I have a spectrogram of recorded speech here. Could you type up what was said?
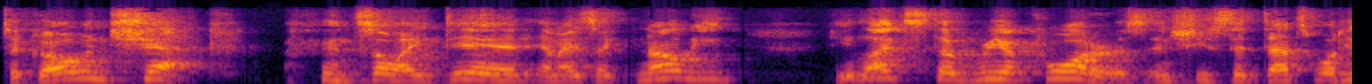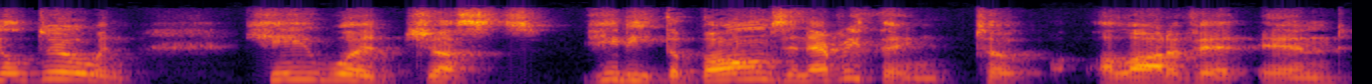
to go and check. And so I did. And I was like, no, he he likes the rear quarters. And she said, that's what he'll do. And he would just, he'd eat the bones and everything to a lot of it. And,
